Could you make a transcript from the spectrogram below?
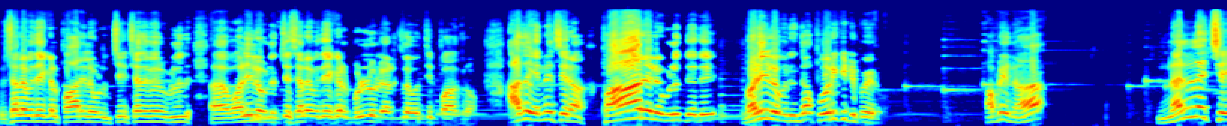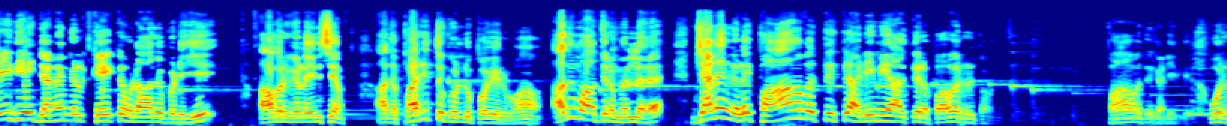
சில விதைகள் பாறையில் விழுந்துச்சு சில பேர் விழு- விழுந்துச்சு சில விதைகள் முள்ளுள்ள இடத்துல வச்சு பார்க்குறோம். அதை என்ன செய்யறோம்? பாறையில் விழுந்தது வழியில் விழுந்தால் பொறுக்கிட்டு போயிடும் அப்படின்னா நல்ல செய்தியை ஜனங்கள் கேட்க விடாதபடி அவர்களை என்ன செய்ய அதை பறித்து கொண்டு போயிடுவான் அது மாத்திரமல்ல ஜனங்களை பாவத்துக்கு அடிமையாக்குற பவர் இருக்கும் பாவத்துக்கு அடிமை ஒரு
